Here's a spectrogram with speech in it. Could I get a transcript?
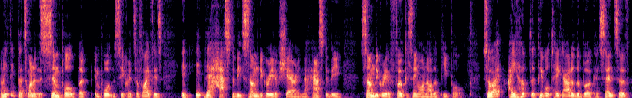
And I think that's one of the simple but important secrets of life is it, it there has to be some degree of sharing. There has to be some degree of focusing on other people. So I, I hope that people take out of the book a sense of,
